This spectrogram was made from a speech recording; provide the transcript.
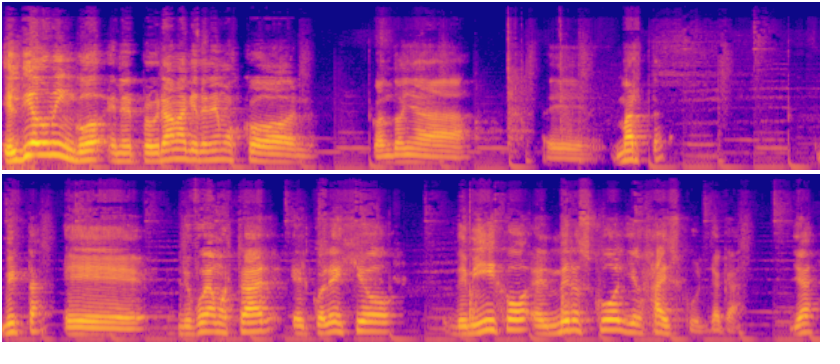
El día domingo, en el programa que tenemos con, con doña eh, Marta, Mirta, eh, les voy a mostrar el colegio de mi hijo, el middle school y el high school de acá. ¿ya?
